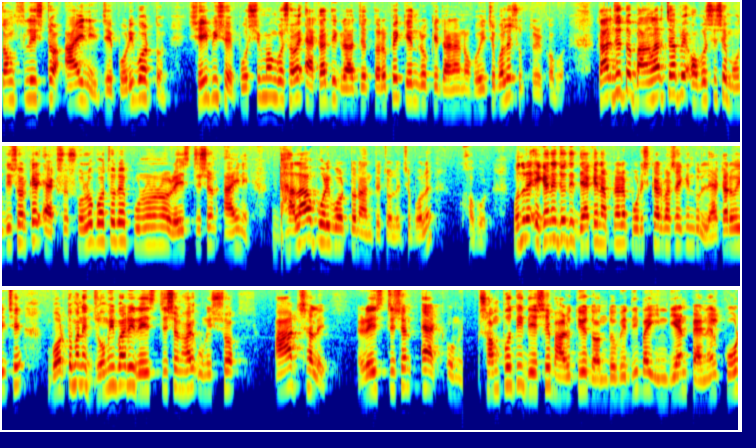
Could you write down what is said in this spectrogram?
সংশ্লিষ্ট আইনে যে পরিবর্তন, সেই বিষয়ে পশ্চিমবঙ্গ সহ একাধিক রাজ্যের তরফে কেন্দ্রকে জানানো হয়েছে বলে সূত্রের খবর। কার্যত বাংলার চাপে অবশেষে মোদী সরকার একশো ষোলো বছরের পুরনো রেজিস্ট্রেশন আইনে ঢালাও পরিবর্তন আনতে চলেছে বলে খবর। বন্ধুরা, এখানে যদি দেখেন আপনারা, পরিষ্কার ভাষায় কিন্তু লেখা রয়েছে, বর্তমানে জমি বাড়ি রেজিস্ট্রেশন হয় উনিশশো আট সালে। রেজিস্ট্রেশন এক অনু সম্প্রতি দেশে ভারতীয় দ্বন্দ্ববিধি বা ইন্ডিয়ান প্যানেল কোড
